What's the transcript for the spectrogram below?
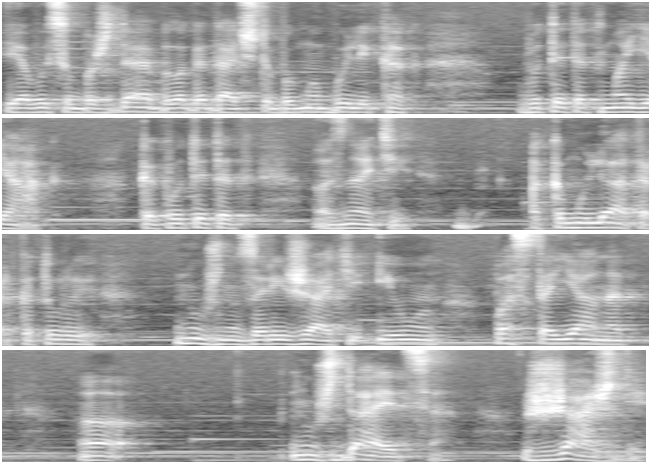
Я высвобождаю благодать, чтобы мы были как вот этот маяк, как вот этот, знаете, аккумулятор, который нужно заряжать, и он постоянно э, нуждается – жажде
